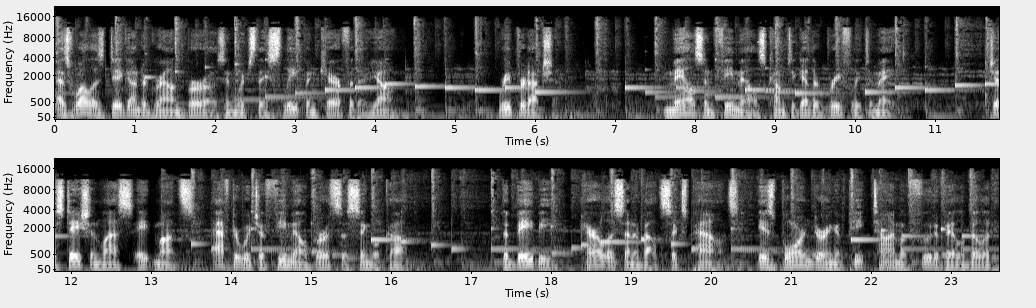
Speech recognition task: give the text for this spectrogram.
as well as dig underground burrows in which they sleep and care for their young. Reproduction Males and females come together briefly to mate. Gestation lasts 8 months, after which a female births a single cub. The baby, hairless and about 6 pounds, is born during a peak time of food availability,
